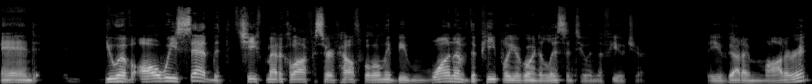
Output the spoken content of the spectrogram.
And you have always said that the chief medical officer of health will only be one of the people you're going to listen to in the future. So you've got a moderate,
